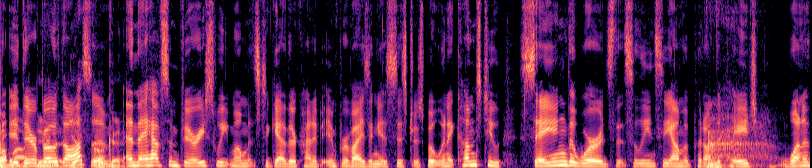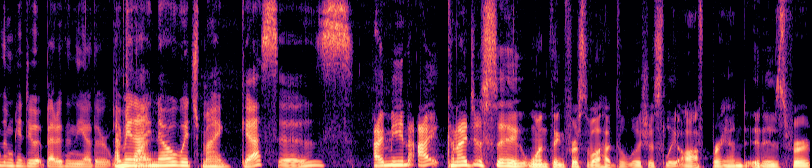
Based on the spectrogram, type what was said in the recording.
on, they're Dana. both Yeah, awesome, okay. and they have some very sweet moments together, kind of improvising as sisters. But when it comes to saying the words that Celine Sciamma put on the page, one of them can do it better than the other. I Which mean, I know which my guess is. I mean, I can I just say one thing. First of all, how deliciously off-brand it is for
